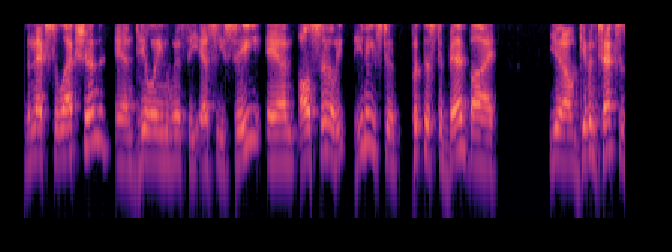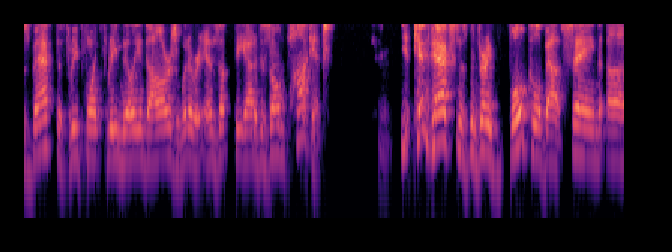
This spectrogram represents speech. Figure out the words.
the next election and dealing with the SEC. And also, he, he needs to put this to bed by, you know, giving Texas back the $3.3 million or whatever it ends up being out of his own pocket. Hmm. Ken Paxton has been very vocal about saying, uh,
